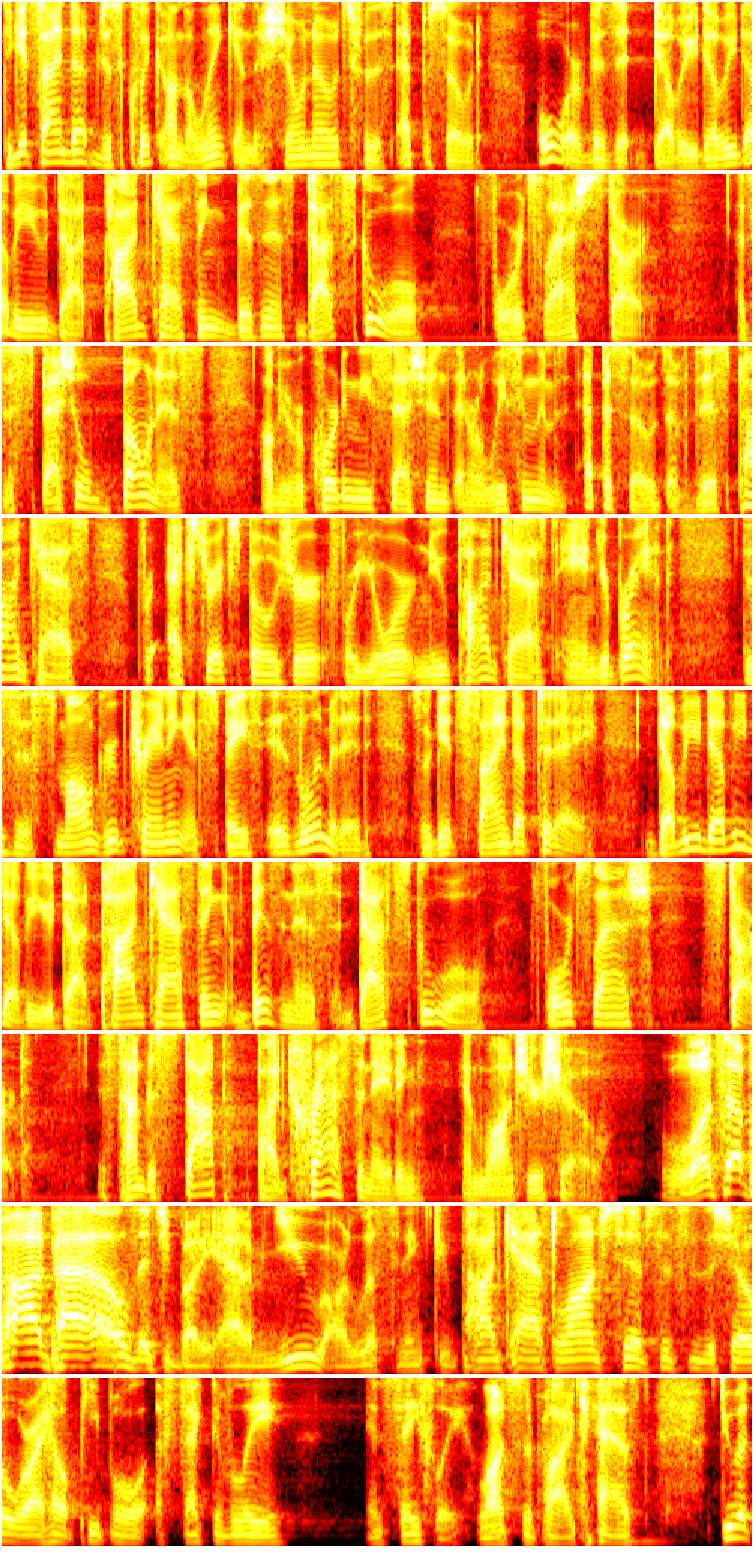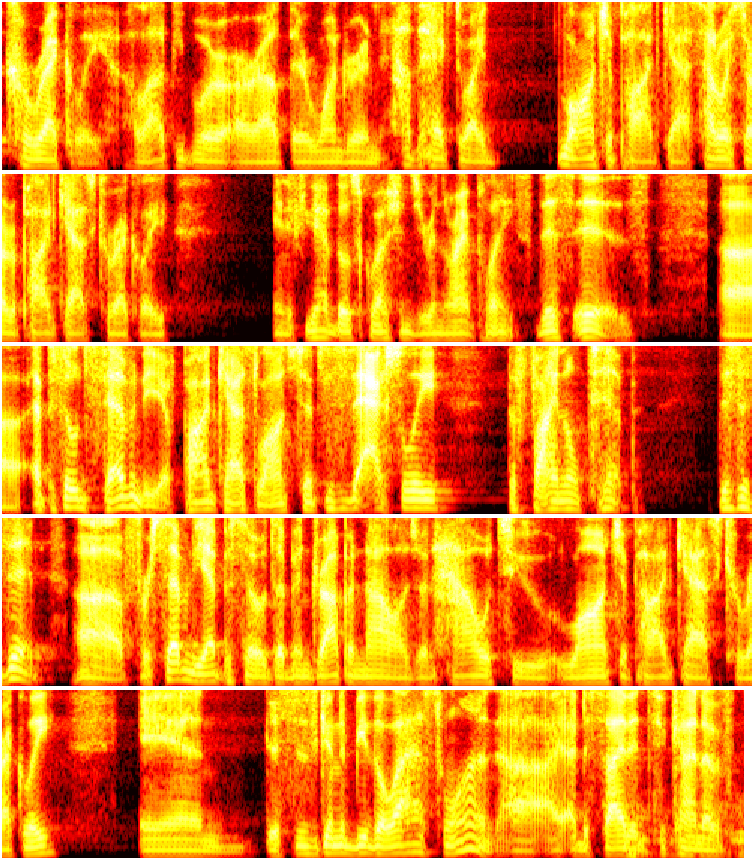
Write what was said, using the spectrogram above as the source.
To get signed up, just click on the link in the show notes for this episode or visit www.podcastingbusiness.school forward slash start. As a special bonus, I'll be recording these sessions and releasing them as episodes of this podcast for extra exposure for your new podcast and your brand. This is a small group training and space is limited, so get signed up today. www.podcastingbusiness.school forward slash start. It's time to stop podcrastinating and launch your show. What's up, Pod Pals? It's your buddy Adam. And you are listening to Podcast Launch Tips. This is the show where I help people effectively and safely launch their podcast, do it correctly. A lot of people are, are out there wondering, how the heck do I launch a podcast? How do I start a podcast correctly? And if you have those questions, you're in the right place. This is uh, episode 70 of Podcast Launch Tips. This is actually the final tip this is it. Uh, for 70 episodes, I've been dropping knowledge on how to launch a podcast correctly. And this is going to be the last one. Uh, I, I, decided to kind of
